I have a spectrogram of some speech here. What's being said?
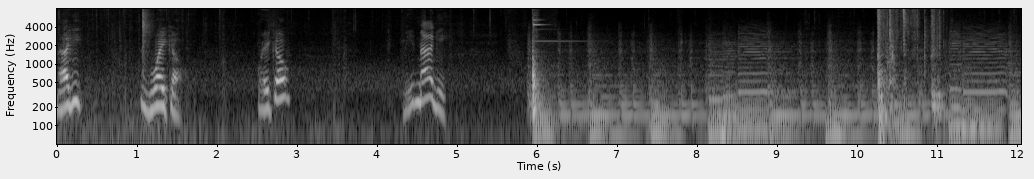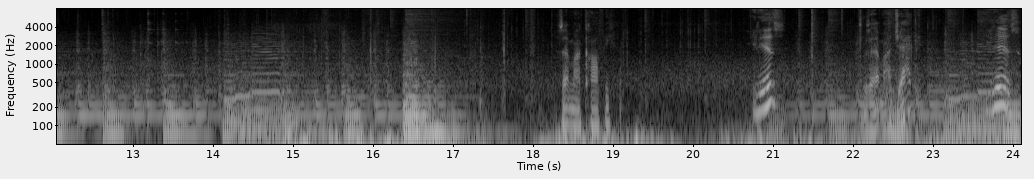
Maggie, this is Waco. Waco? Meet Maggie. Is that my coffee? It is? Is that my jacket? It is.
